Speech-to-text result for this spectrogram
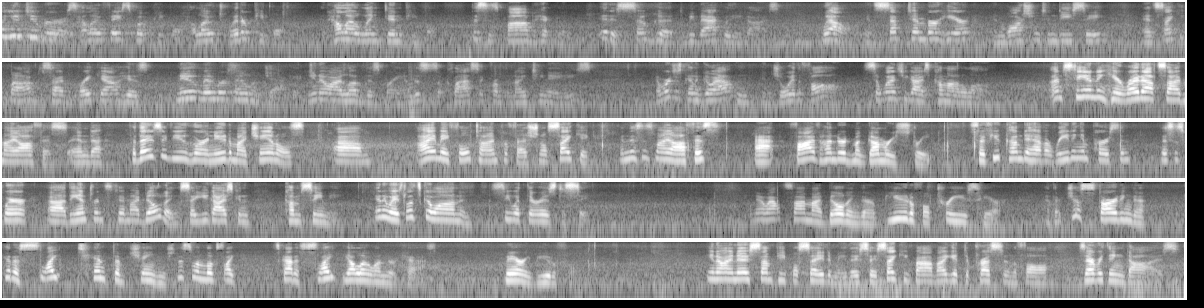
Hello, YouTubers. Hello, Facebook people. Hello, Twitter people. And hello, LinkedIn people. This is Bob Hickman. It is so good to be back with you guys. Well, it's September here in Washington, D.C., and Psychic Bob decided to break out his new members only jacket. You know I love this brand. This is a classic from the 1980s. And we're just going to go out and enjoy the fall. So why don't you guys come on along? I'm standing here right outside my office, and uh, for those of you who are new to my channels, um, I am a full-time professional psychic, and this is my office at 500 Montgomery Street. So if you come to have a reading in person, this is where uh, the entrance to my building, so you guys can come see me. Anyways, let's go on and see what there is to see. You know, outside my building, there are beautiful trees here. And they're just starting to get a slight tint of change. This one looks like it's got a slight yellow undercast. Very beautiful. You know, I know some people say to me, they say, Psychic Bob, I get depressed in the fall because everything dies.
